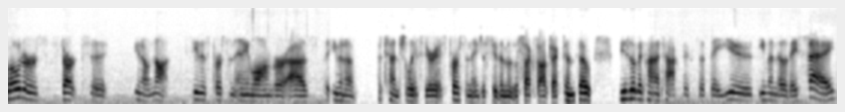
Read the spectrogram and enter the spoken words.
voters start to, you know, not see this person any longer as even a potentially serious person. They just see them as a sex object. And so these are the kind of tactics that they use, even though they say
